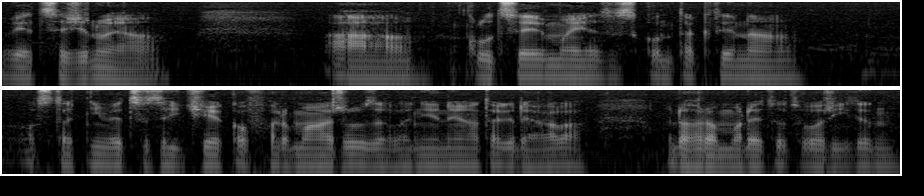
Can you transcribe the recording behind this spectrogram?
věc seženu já. A kluci mají zase kontakty na ostatní věci, se týče jako farmářů, zeleniny a tak dále. A dohromady to tvoří ten,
